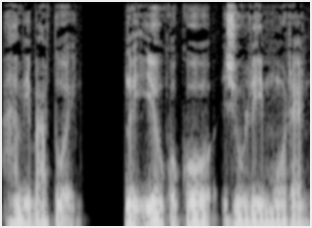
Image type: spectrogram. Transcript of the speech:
23 tuổi, người yêu của cô Julie Moren.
